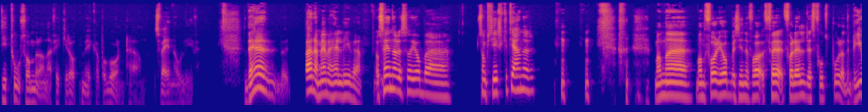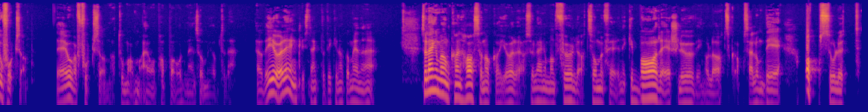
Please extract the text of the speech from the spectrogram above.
De to somrene jeg fikk i Rottenvika på gården til han, Svein og Liv. Det bærer jeg med meg hele livet. Og senere så jobber jeg som kirketjener. man, uh, man, får jobb i sine foreldres fotspor, og det blir jo fort sånn. Det er jo fort sånn at mamma og pappa ordner en sommerjobb til deg. Ja, det gjør det egentlig strengt tatt ikke noe, med jeg. Så lenge man kan ha seg noe å gjøre, så lenge man føler at sommerferien ikke bare er sløving og latskap, selv om det absolutt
